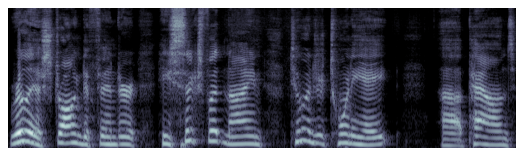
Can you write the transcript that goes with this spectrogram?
really a strong defender. He's six foot nine, 228 uh, pounds.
